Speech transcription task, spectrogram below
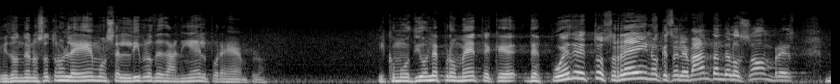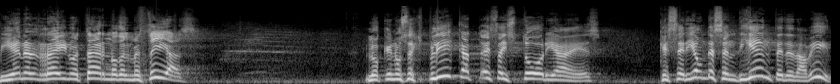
Y donde nosotros leemos el libro de Daniel, por ejemplo. Y como Dios le promete que después de estos reinos que se levantan de los hombres, viene el reino eterno del Mesías. Lo que nos explica esa historia es que sería un descendiente de David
